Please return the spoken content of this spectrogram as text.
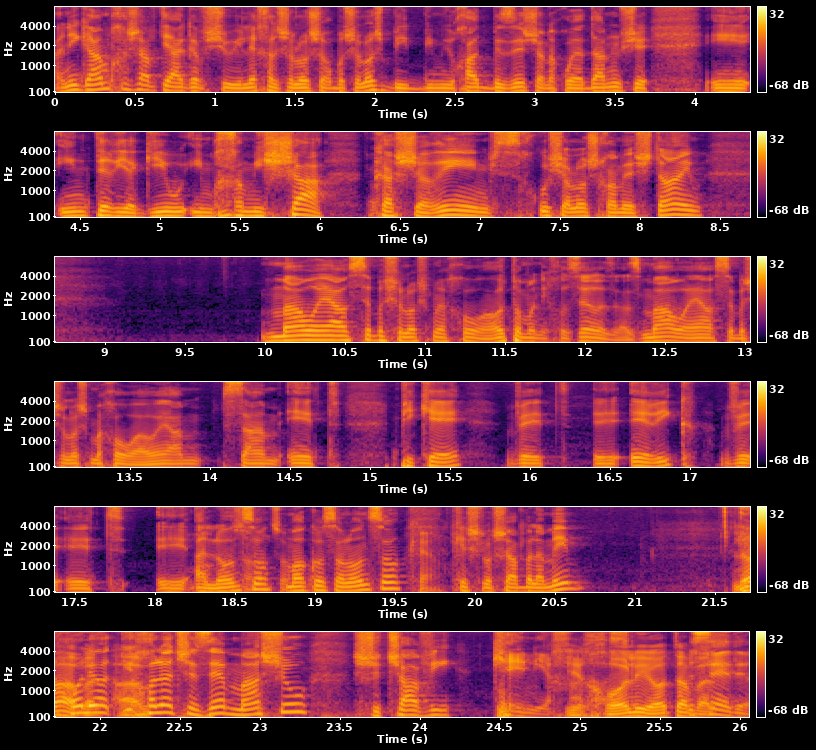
אני גם חשבתי אגב שהוא ילך על 343, ב- במיוחד בזה שאנחנו ידענו שאינטר יגיעו עם חמישה קשרים, שיחקו 352. מה הוא היה עושה בשלוש מאחורה? עוד פעם אני חוזר לזה, אז מה הוא היה עושה בשלוש מאחורה? הוא היה שם את פיקה ואת אה, אריק ואת אה, אלונסו, אלונסו. מרקוס אלונסו, כן. כשלושה בלמים? לא, יכול, אבל- להיות, אבל- יכול להיות שזה משהו שצ'אבי כן יכול יכול להיות, אבל- בסדר,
